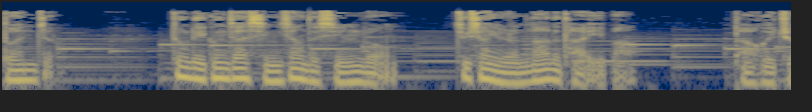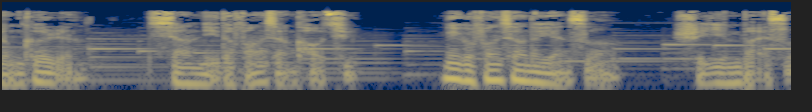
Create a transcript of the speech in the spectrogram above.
端着，重力更加形象的形容，就像有人拉了他一把，他会整个人向你的方向靠去。那个方向的颜色是银白色，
